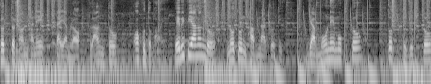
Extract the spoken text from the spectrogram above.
সত্য সন্ধানে তাই আমরা অক্লান্ত অকুতভয় এবিপি আনন্দ নতুন ভাবনার প্রতীক যা মনে মুক্ত তথ্যে যুক্ত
